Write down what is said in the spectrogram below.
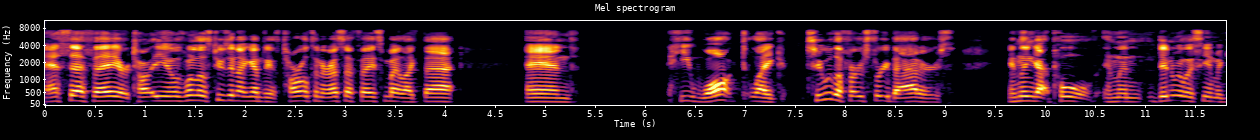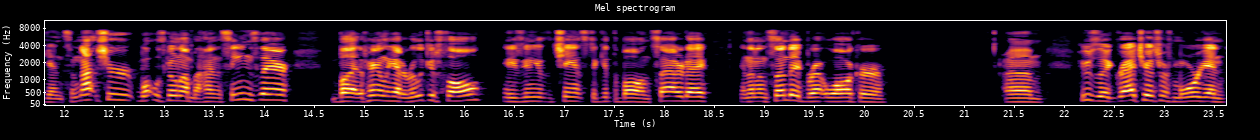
SFA or you know it was one of those Tuesday night games against Tarleton or SFA, somebody like that, and he walked like two of the first three batters, and then got pulled, and then didn't really see him again. So I'm not sure what was going on behind the scenes there, but apparently had a really good fall, and he's going to get the chance to get the ball on Saturday, and then on Sunday Brett Walker, um, who's a grad transfer from Oregon,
